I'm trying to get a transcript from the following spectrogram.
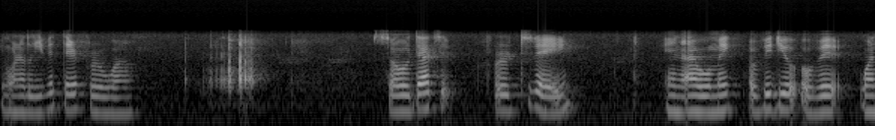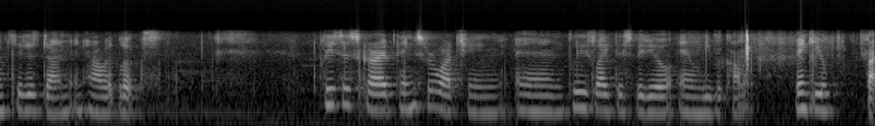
You want to leave it there for a while. So that's it for today. And I will make a video of it once it is done and how it looks. Please subscribe. Thanks for watching. And please like this video and leave a comment. Thank you. Bye.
